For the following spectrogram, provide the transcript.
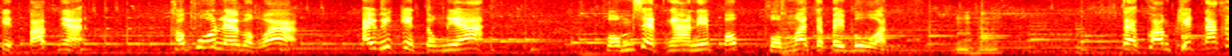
กฤตปั๊บเนี่ย เขาพูดเลยบอกว่า ไอ้วิกฤตตรงเนี้ยผมเสร็จงานนี้ปุ๊บผมอาจจะไปบวชอือฮึแต่ความคิดณข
